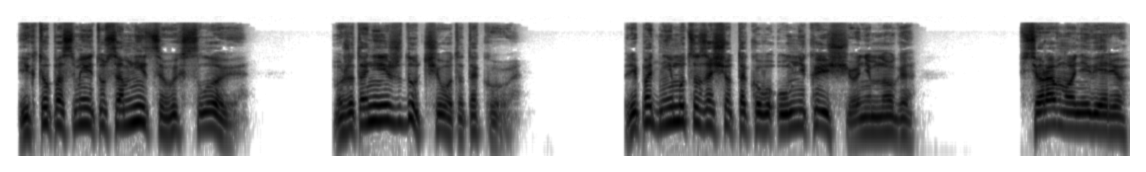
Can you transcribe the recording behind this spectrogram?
И кто посмеет усомниться в их слове? Может, они и ждут чего-то такого? Приподнимутся за счет такого умника еще немного. Все равно не верю.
